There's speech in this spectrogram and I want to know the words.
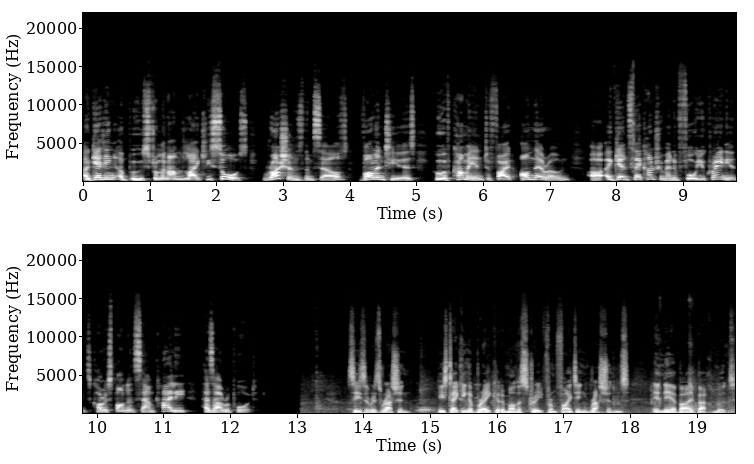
are getting a boost from an unlikely source. Russians themselves, volunteers who have come in to fight on their own uh, against their countrymen and for Ukrainians. Correspondent Sam Kiley has our report. Caesar is Russian. He's taking a break at a monastery from fighting Russians in nearby Bakhmut.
